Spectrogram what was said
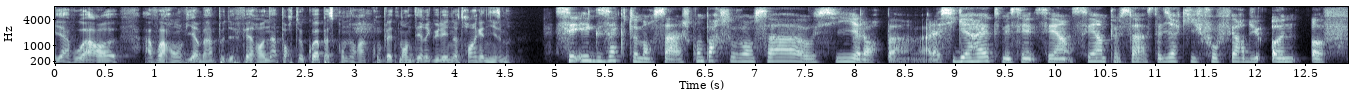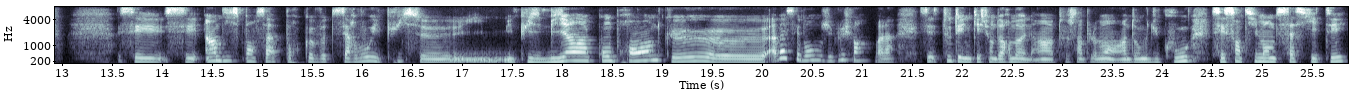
et avoir, avoir envie ah ben, un peu de faire n'importe quoi parce qu'on aura complètement dérégulé notre organisme. C'est exactement ça. Je compare souvent ça aussi, alors pas à la cigarette, mais c'est un, un peu ça. C'est-à-dire qu'il faut faire du on-off. C'est indispensable pour que votre cerveau il puisse, euh, il puisse bien comprendre que euh, ah bah c'est bon, j'ai plus faim. Voilà, c'est tout est une question d'hormones, hein, tout simplement. Hein. Donc du coup, ces sentiments de satiété,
